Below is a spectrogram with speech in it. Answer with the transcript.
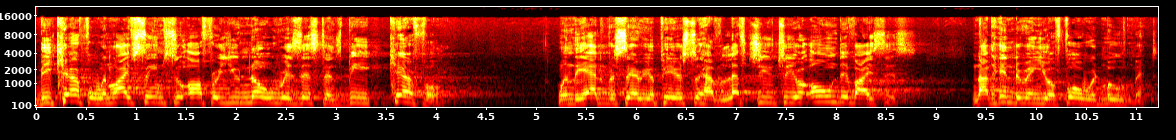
Be careful when life seems to offer you no resistance. Be careful when the adversary appears to have left you to your own devices, not hindering your forward movement,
